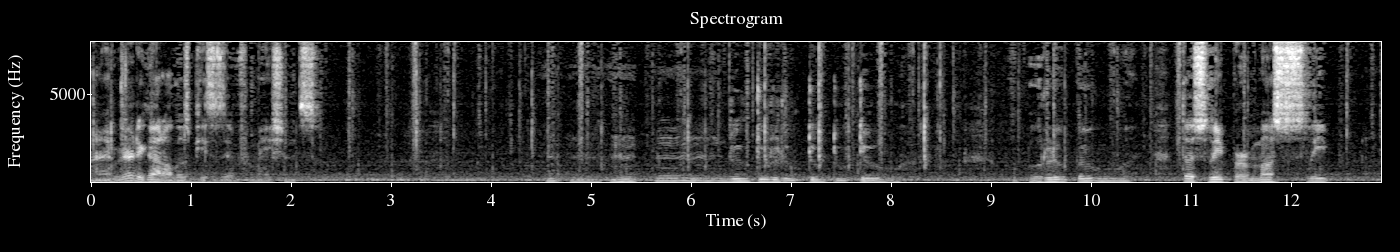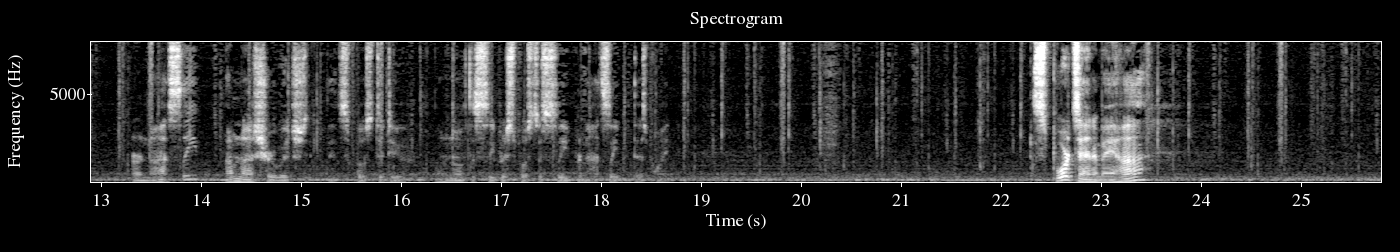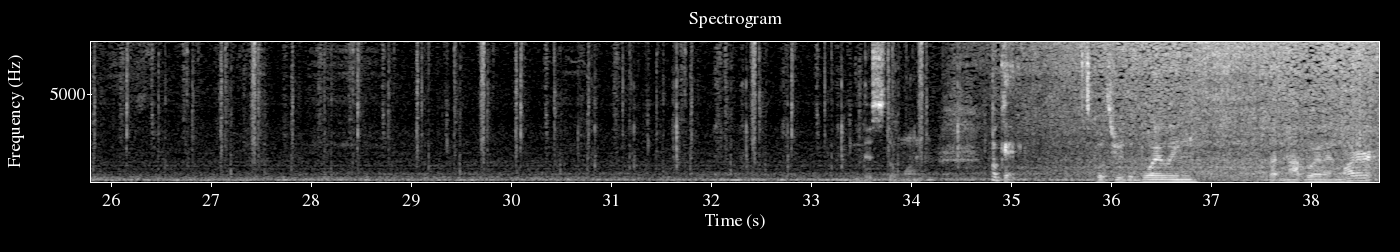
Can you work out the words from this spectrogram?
Alright, we already got all those pieces of informations. The sleeper must sleep. Or not sleep? I'm not sure which it's supposed to do. I don't know if the sleeper's supposed to sleep or not sleep at this point. Sports anime, huh? This is the one. Okay. Let's go through the boiling, but not boiling water.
